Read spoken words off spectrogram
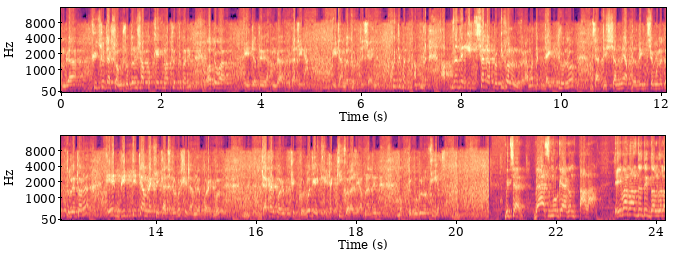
আমরা কিছুটা সংশোধন সাপেক্ষে একমাত্র হতে পারে, অথবা এটাতে আমরা রাজি না। এটা আমরা ধরতে চাই না। হতে পারে আপনাদের ইচ্ছাটা প্রতিফলন করা। আমাদের দায়িত্ব হলো জাতির সামনে আপনাদের ইচ্ছাগুলোকে তুলে ধরা। এর ভিত্তিতে আমরা কি কাজ করব সেটা আমরা পরে দেখার পরে ঠিক করব যে এটা কি করা যায়। আপনাদের বক্তব্যগুলো কি আছে? বুঝছেন? ব্যাস মুখে এখন তালা। এইবার রাজনৈতিক দলগুলো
